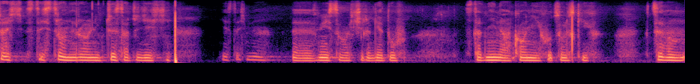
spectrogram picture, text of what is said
Cześć, z tej strony Rolnik 330. Jesteśmy e, w miejscowości Regietów, stadnina koni huculskich. Chcę Wam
